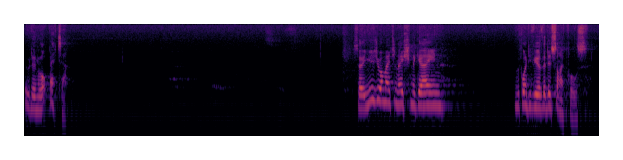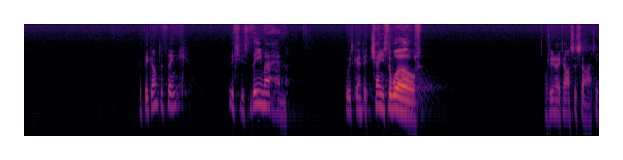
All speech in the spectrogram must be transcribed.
They were doing a lot better. So use your imagination again from the point of view of the disciples. They've begun to think this is the man who is going to change the world, or any rate our society.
